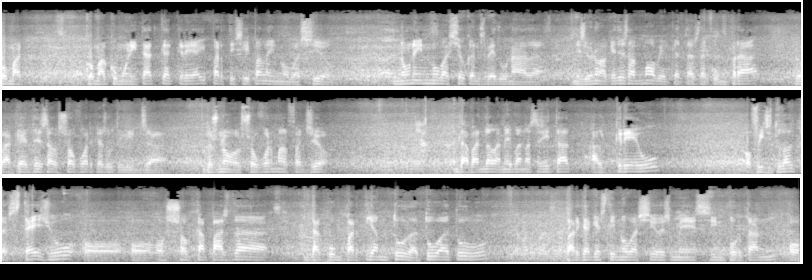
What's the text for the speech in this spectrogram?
com a, com a comunitat que crea i participa en la innovació, no una innovació que ens ve donada. Ni dir, no, aquest és el mòbil que t'has de comprar o aquest és el software que has d'utilitzar. Doncs no, el software me'l faig jo. Davant de la meva necessitat el creo o fins i tot el testejo o, o, o sóc capaç de, de compartir amb tu, de tu a tu, perquè aquesta innovació és més important o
